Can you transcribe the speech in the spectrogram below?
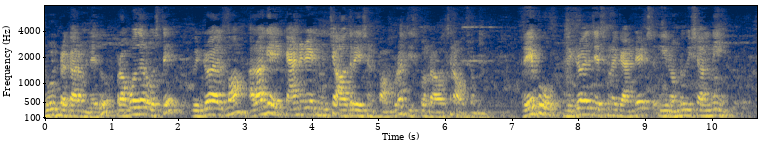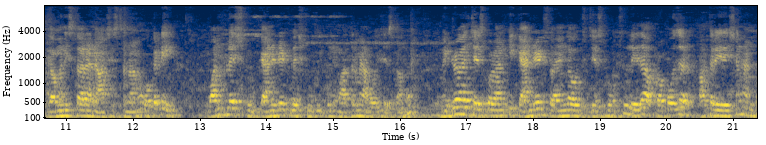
రూల్ ప్రకారం లేదు. ప్రపోజర్ వస్తే విడ్రాయల్ ఫామ్ అలాగే క్యాండిడేట్ నుంచి ఆథరైజేషన్ ఫామ్ కూడా తీసుకొని రావాల్సిన అవసరం ఉంది. రేపు విత్డ్రాయల్ చేసుకునే క్యాండిడేట్స్ ఈ రెండు విషయాల్ని గమనిస్తారని ఆశిస్తున్నాను. ఒకటి one plus two candidate plus two పీపుల్ని మాత్రమే అవాయిడ్ చేస్తాము. విత్డ్రాయల్ చేసుకోవడానికి క్యాండిడేట్ స్వయంగా వచ్చి చేసుకోవచ్చు లేదా proposer authorisation and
